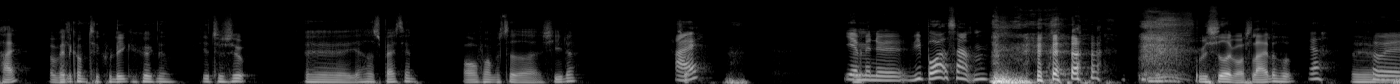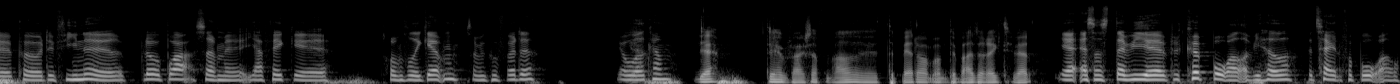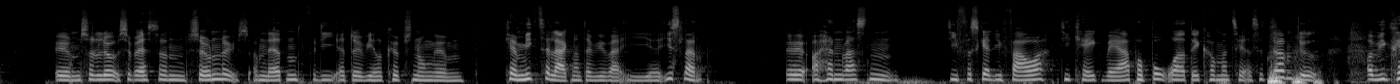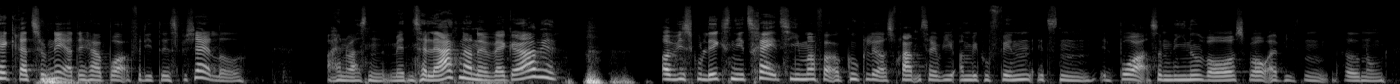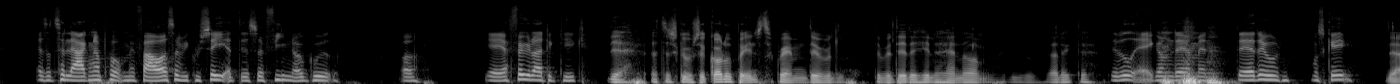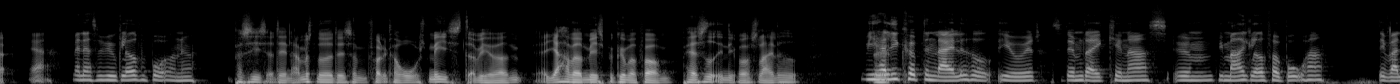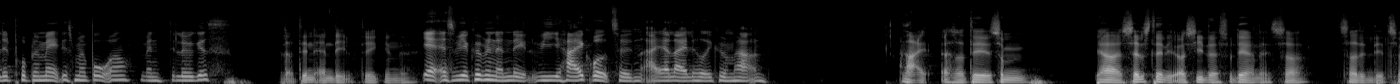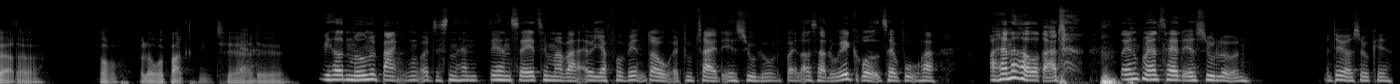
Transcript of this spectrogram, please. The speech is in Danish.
Hej, og velkommen til Kollegekøkkenet 24 øh, Jeg hedder Sebastian, og overfor mig sidder Sheila. Hej. Jamen, øh, vi bor sammen og vi sidder i vores lejlighed. Ja, øh, på, øh, på det fine øh, blå bord, som øh, jeg fik øh, trumfet igennem, så vi kunne få det. You're welcome. Ja, det har vi faktisk haft meget øh, debat om, om det var det rigtige valg. Ja, altså da vi øh, købte bordet, og vi havde betalt for bordet, øh, så lå Sebastian søvnløs om natten, fordi at øh, vi havde købt sådan nogle øhm, keramiktallerkener, da vi var i øh, Island. Øh, og han var sådan, de forskellige farver, de kan ikke være på bordet, det kommer til at se dumt ud. Og vi kan ikke returnere det her bord, fordi det er speciallavet. Og han var sådan, med den tallerkenerne, hvad gør vi? Og vi skulle ligge sådan i tre timer for at google os frem til, vi, om vi kunne finde et, sådan, et bord, som lignede vores, hvor at vi sådan havde nogle altså tallerkener på med farver, så vi kunne se, at det så fint nok ud. Og ja, jeg føler, at det gik. Ja, at det skal jo se godt ud på Instagram. Det er vel det, er vel det, det hele handler om i livet. Er det ikke det? Det ved jeg ikke, om det er, men det er det jo måske. Ja. Ja, men altså, vi er jo glade for bordet nu. Præcis, og det er nærmest noget af det, som folk har rost mest, og vi har været, jeg har været mest bekymret for, om passet ind i vores lejlighed. Vi har lige købt en lejlighed i øvrigt, til dem, der ikke kender os. Øhm, vi er meget glade for at bo her. Det var lidt problematisk med bordet, men det lykkedes. Eller det er en anden del, det er ikke en... Uh... Ja, altså vi har købt en anden del. Vi har ikke råd til en ejerlejlighed i København. Nej, altså det som... Jeg er selvstændig og Sila studerende, så, så er det lidt svært at få, få lov af banken til ja. at... Uh... Vi havde et møde med banken, og det, sådan, han, det han sagde til mig var, at jeg forventer jo, at du tager et SU-lån, for ellers har du ikke råd til at bo her. Og han havde ret. så endte med at tage et SU-lån. Men det er også okay.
